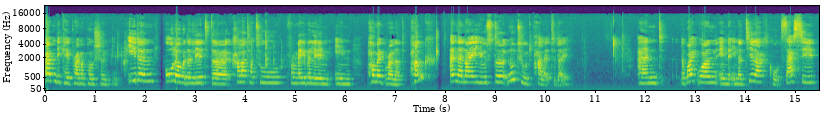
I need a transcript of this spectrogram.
Urban Decay Primer Potion in Eden. All over the lid the Color Tattoo from Maybelline in Pomegranate Punk. And then I used the Nude palette today. And the white one in the inner tear called Sassy.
